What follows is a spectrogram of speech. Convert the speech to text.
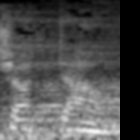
Shut down.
